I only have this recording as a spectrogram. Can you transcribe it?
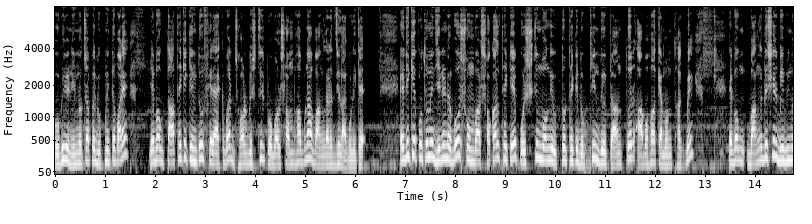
গভীর নিম্নচাপে রূপ নিতে পারে এবং তা থেকে কিন্তু ফের একবার ঝড় বৃষ্টির প্রবল সম্ভাবনা বাংলার জেলাগুলিতে। এদিকে প্রথমে জেনে নেব, সোমবার সকাল থেকে পশ্চিমবঙ্গে উত্তর থেকে দক্ষিণ দুই প্রান্তর আবহাওয়া কেমন থাকবে। এবং বাংলাদেশের বিভিন্ন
